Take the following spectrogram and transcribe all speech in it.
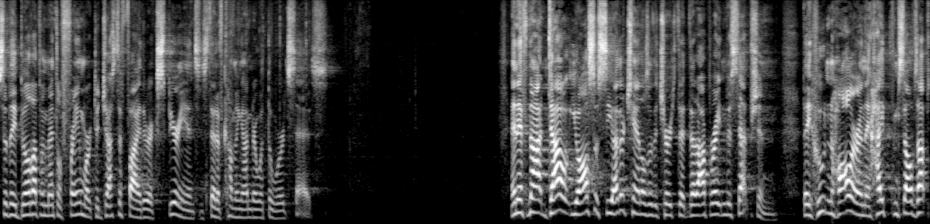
So they build up a mental framework to justify their experience instead of coming under what the word says. And if not doubt, you also see other channels of the church that, that operate in deception. They hoot and holler and they hype themselves up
